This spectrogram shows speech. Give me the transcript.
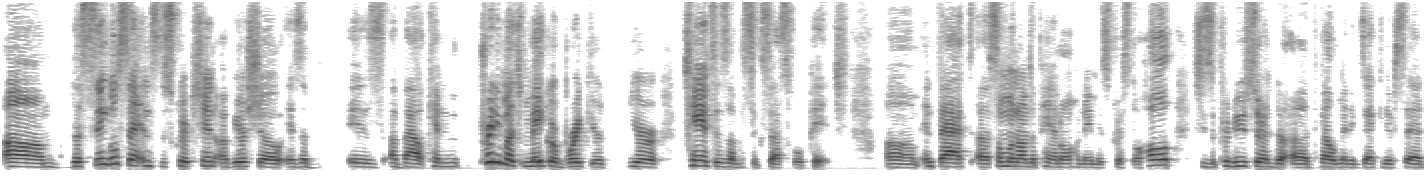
um, the single sentence description of your show is a is about can pretty much make or break your your chances of a successful pitch. Um, in fact, uh, someone on the panel, her name is Crystal Holt, she's a producer and uh, development executive, said,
